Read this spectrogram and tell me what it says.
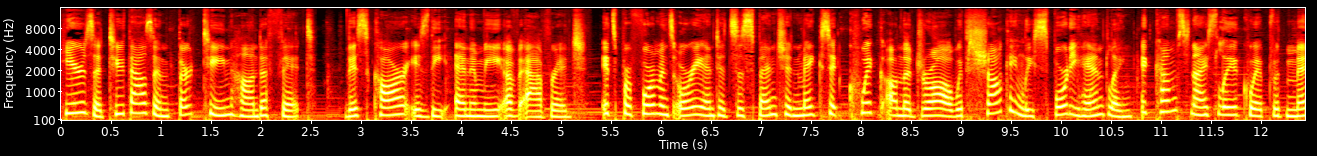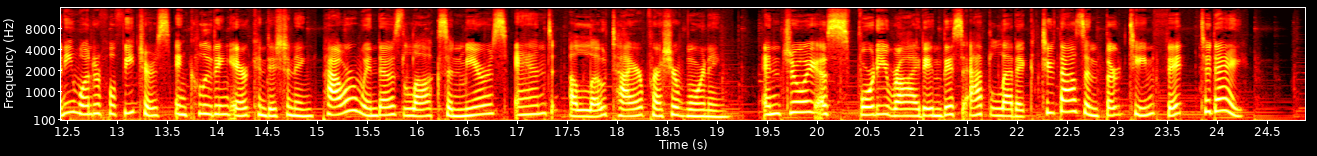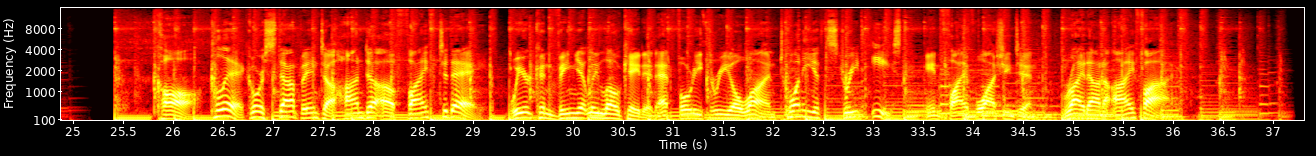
Here's a 2013 Honda Fit. This car is the enemy of average. Its performance oriented suspension makes it quick on the draw with shockingly sporty handling. It comes nicely equipped with many wonderful features, including air conditioning, power windows, locks and mirrors, and a low tire pressure warning. Enjoy a sporty ride in this athletic 2013 Fit today. Call, click, or stop into Honda of Fife today. We're conveniently located at 4301 20th Street East in Fife, Washington, right on I 5.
